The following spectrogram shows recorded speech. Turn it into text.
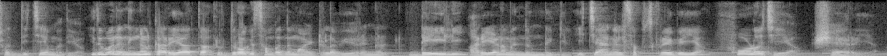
ശ്രദ്ധിച്ചേ മതിയാവും. ഇതുപോലെ നിങ്ങൾക്കറിയാത്ത ഹൃദ്രോഗ സംബന്ധമായിട്ടുള്ള വിവരങ്ങൾ ഡെയിലി അറിയണമെന്നുണ്ടെങ്കിൽ ഈ ചാനൽ സബ്സ്ക്രൈബ് ചെയ്യുക ഫോളോ ചെയ്യുക ഷെയർ ചെയ്യുക.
